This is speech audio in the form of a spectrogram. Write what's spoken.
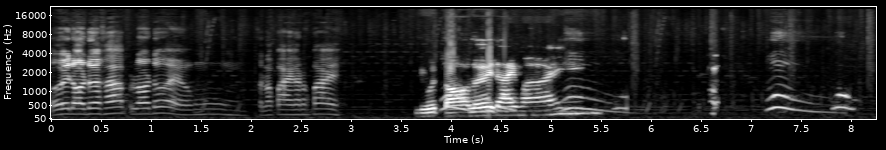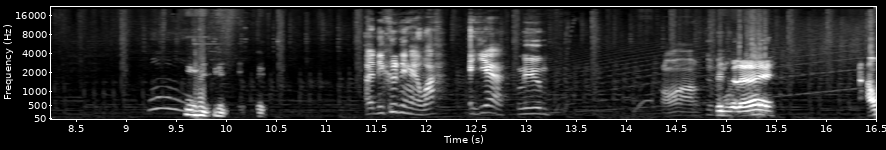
อ้ยรอด้วยครับ รอด้วยอืมกำลังไปกำลังไป อยู่ต่อเลยได้ไหมวู้วู้อันนี้ขึ้นยังไงวะไอ้เหี้ยลืม อ๋อเอาขึ้นขึ้นไปเลย เอา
